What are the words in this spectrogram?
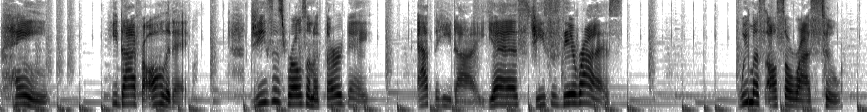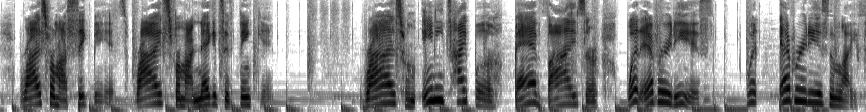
pain. He died for all of that. Jesus rose on the third day after he died. Yes, Jesus did rise. We must also rise too. Rise from our sick beds, rise from our negative thinking, rise from any type of bad vibes or whatever it is. Whatever it is in life,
